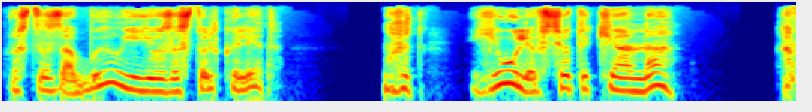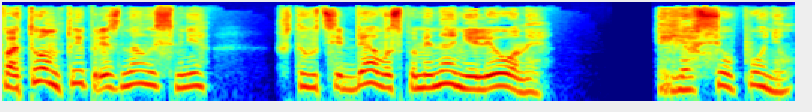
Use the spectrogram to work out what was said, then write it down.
просто забыл ее за столько лет. Может, Юля все таки она. А потом ты призналась мне, что у тебя воспоминания Леоны. И я все понял.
